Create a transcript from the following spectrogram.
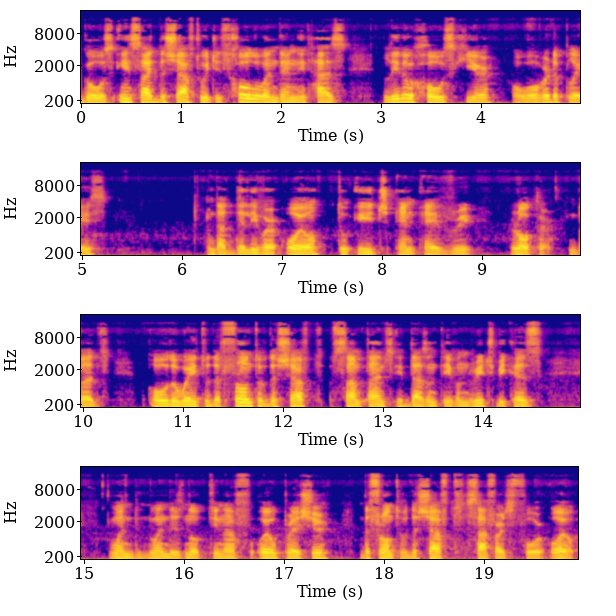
goes inside the shaft which is hollow and then it has little holes here all over the place that deliver oil to each and every rocker. But all the way to the front of the shaft sometimes it doesn't even reach because when when there's not enough oil pressure the front of the shaft suffers for oil.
